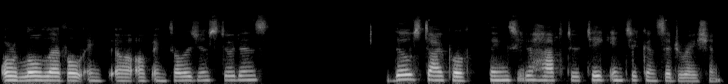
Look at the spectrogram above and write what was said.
or low level in, uh, of intelligence students. Those type of things you have to take into consideration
